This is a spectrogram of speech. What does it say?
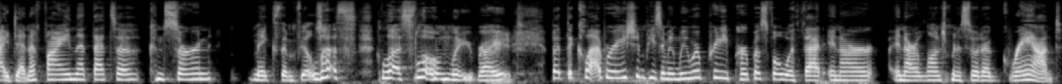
identifying that that's a concern makes them feel less less lonely right? right? but the collaboration piece i mean we were pretty purposeful with that in our in our launch minnesota grant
